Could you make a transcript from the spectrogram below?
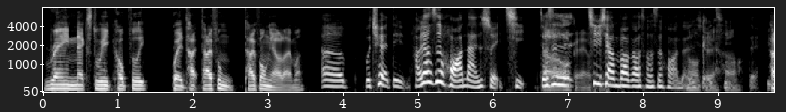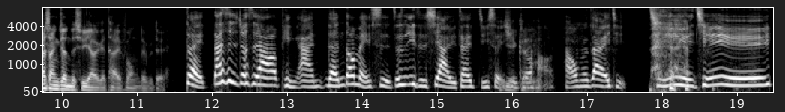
rain next week，hopefully 会台台风台风要来吗？呃，不确定，好像是华南水汽，就是气象报告说是华南水汽。Oh, okay, okay. 对，好像真的需要一个台风，对不对？对，但是就是要平安，人都没事，就是一直下雨在集水区就好。好，我们再来一起。祈雨，祈雨。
